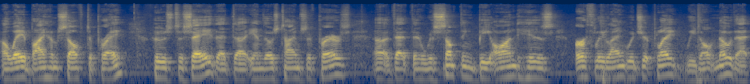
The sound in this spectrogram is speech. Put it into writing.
away by himself to pray. Who's to say that uh, in those times of prayers uh, that there was something beyond his earthly language at play? We don't know that.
